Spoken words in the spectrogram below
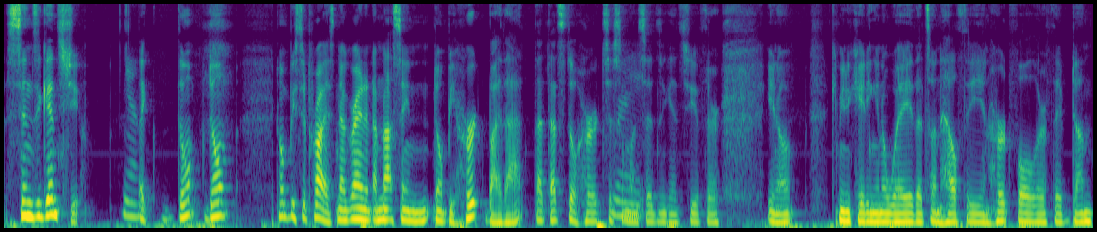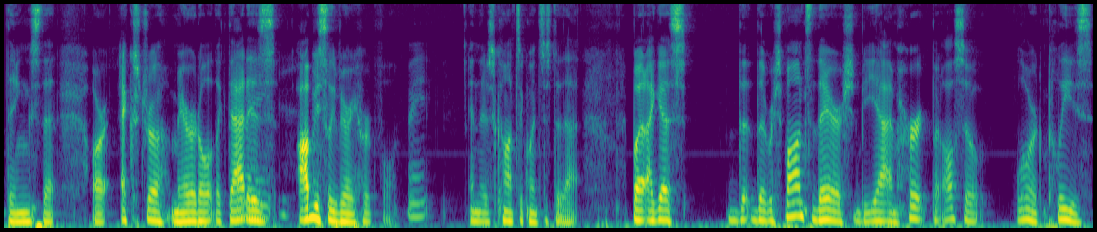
sins against you. Yeah. Like don't don't don't be surprised. Now, granted, I'm not saying don't be hurt by that. That that still hurts if someone sins against you, if they're, you know, communicating in a way that's unhealthy and hurtful, or if they've done things that are extramarital. Like that is Right. obviously very hurtful, Right. and there's consequences to that. But I guess the the response there should be, yeah, I'm hurt, but also, Lord, please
